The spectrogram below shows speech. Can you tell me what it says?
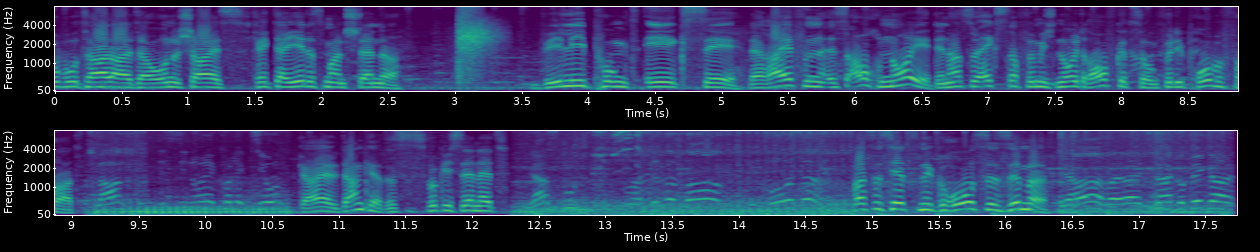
So brutal, Alter, ohne Scheiß. Ich krieg da jedes Mal einen Ständer. Willi.exe. Der Reifen ist auch neu. Den hast du extra für mich neu draufgezogen, für die Probefahrt. Klar, das ist die neue Kollektion. Geil, danke. Das ist wirklich sehr nett. Ja, ist gut. Was sind wir vor? Die große? Was ist jetzt eine große Simme? Ja, weil er zwei Kubik hat.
